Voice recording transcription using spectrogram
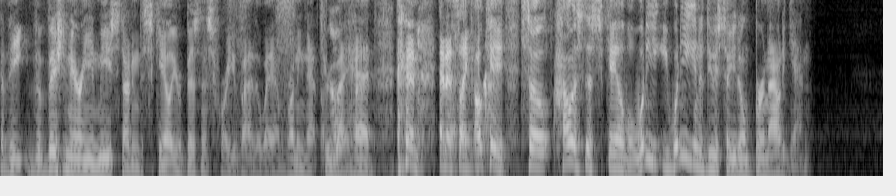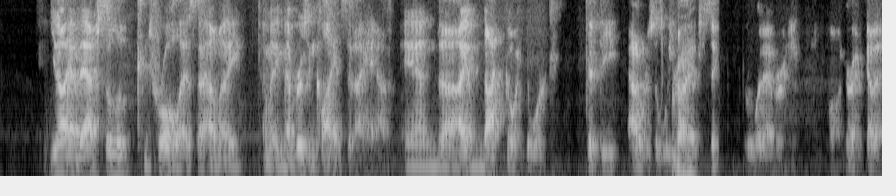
the the visionary in me is starting to scale your business for you. By the way, I'm running that through my head, and and it's like okay, so how is this scalable? What are you what are you going to do so you don't burn out again? You know, I have absolute control as to how many how many members and clients that I have, and uh, I am not going to work 50 hours a week Right. or six or whatever any longer. I've got a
